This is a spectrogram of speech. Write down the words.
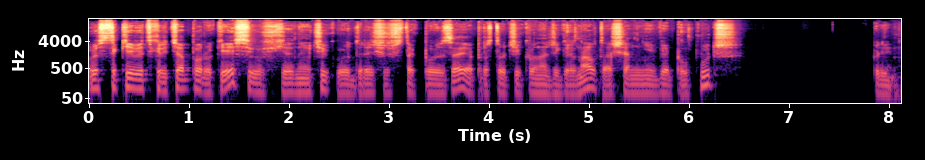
Ось таке відкриття пару кейсів. Я не очікував, до речі, що так повезе. Я просто очікував на Джигернаута, а ще мені випав пуч. Блін.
